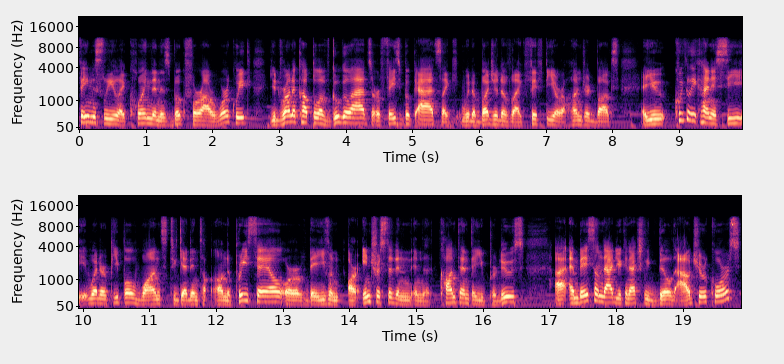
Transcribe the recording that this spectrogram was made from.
famously like coined in his book 4 Hour Work Week. You'd run a couple of Google ads or Facebook ads like with a budget of like 50 or 100 bucks. And you quickly kind of see whether people want to get into on the pre-sale or they even are interested in, in the content that you produce. Uh, and based on that, you can actually build out your course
